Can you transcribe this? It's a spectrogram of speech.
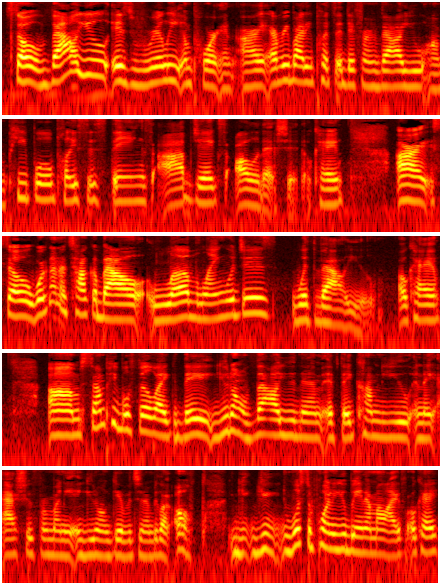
so value is really important. All right, everybody puts a different value on people, places, things, objects, all of that shit. Okay, all right, so we're going to talk about love languages with value okay? Um, some people feel like they you don't value them if they come to you and they ask you for money and you don't give it to them. Be like oh you, you what's the point of you being in my life? Okay?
